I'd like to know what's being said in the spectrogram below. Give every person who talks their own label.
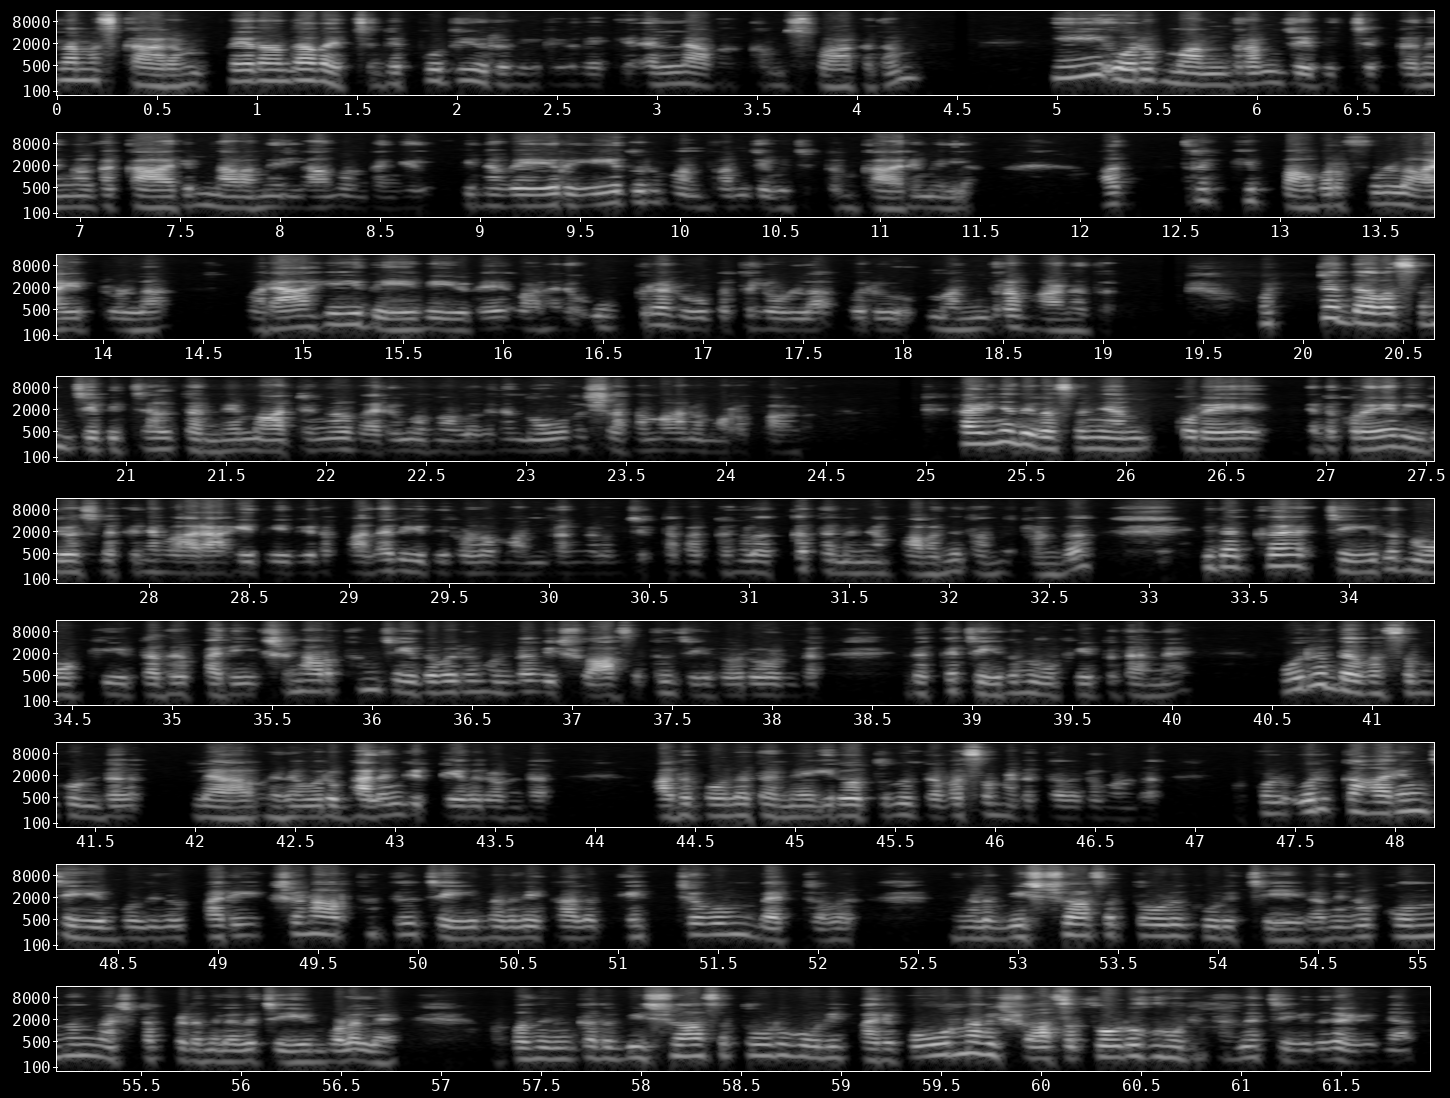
Speaker 1: നമസ്കാരം. വേദാന്ത വച്ചന്റെ പുതിയൊരു വീഡിയോയിലേക്ക് എല്ലാവർക്കും സ്വാഗതം. ഈ ഒരു മന്ത്രം ജപിച്ചിട്ട് നിങ്ങളുടെ കാര്യം നടന്നില്ല എന്നുണ്ടെങ്കിൽ പിന്നെ വേറെ ഏതൊരു മന്ത്രം ജപിച്ചിട്ടും കാര്യമില്ല. അത്രയ്ക്ക് പവർഫുൾ ആയിട്ടുള്ള വരാഹി ദേവിയുടെ വളരെ ഉഗ്ര രൂപത്തിലുള്ള ഒരു മന്ത്രമാണിത്. ഒറ്റ ദിവസം ജപിച്ചാൽ തന്നെ മാറ്റങ്ങൾ വരുമെന്നുള്ളതിന് നൂറ് ശതമാനം ഉറപ്പാണ്. കഴിഞ്ഞ ദിവസം ഞാൻ കുറേ എന്റെ കുറേ വീഡിയോസിലൊക്കെ ഞാൻ വാരാഹി ദേവിയുടെ പല രീതിയിലുള്ള മന്ത്രങ്ങളും ചിട്ടവട്ടങ്ങളും ഒക്കെ തന്നെ ഞാൻ പറഞ്ഞു തന്നിട്ടുണ്ട്. ഇതൊക്കെ ചെയ്ത് നോക്കിയിട്ട് അത് പരീക്ഷണാർത്ഥം ചെയ്തവരുമുണ്ട് വിശ്വാസത്തിൽ ചെയ്തവരുമുണ്ട് ഇതൊക്കെ ചെയ്ത് നോക്കിയിട്ട് തന്നെ ഒരു ദിവസം കൊണ്ട് ഒരു ഫലം കിട്ടിയവരുണ്ട്. അതുപോലെ തന്നെ ഇരുപത്തൊന്ന് ദിവസം എടുത്തവരുമുണ്ട്. അപ്പോൾ ഒരു കാര്യം ചെയ്യുമ്പോൾ നിങ്ങൾ പരീക്ഷണാർത്ഥത്തിൽ ചെയ്യുന്നതിനേക്കാളും ഏറ്റവും ബെറ്റർ നിങ്ങൾ വിശ്വാസത്തോടു കൂടി ചെയ്യുക. നിങ്ങൾക്കൊന്നും നഷ്ടപ്പെടുന്നില്ല അത് ചെയ്യുമ്പോൾ അല്ലേ? അപ്പൊ നിങ്ങൾക്കത് വിശ്വാസത്തോടു കൂടി പരിപൂർണ വിശ്വാസത്തോടു കൂടി തന്നെ ചെയ്തു കഴിഞ്ഞാൽ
